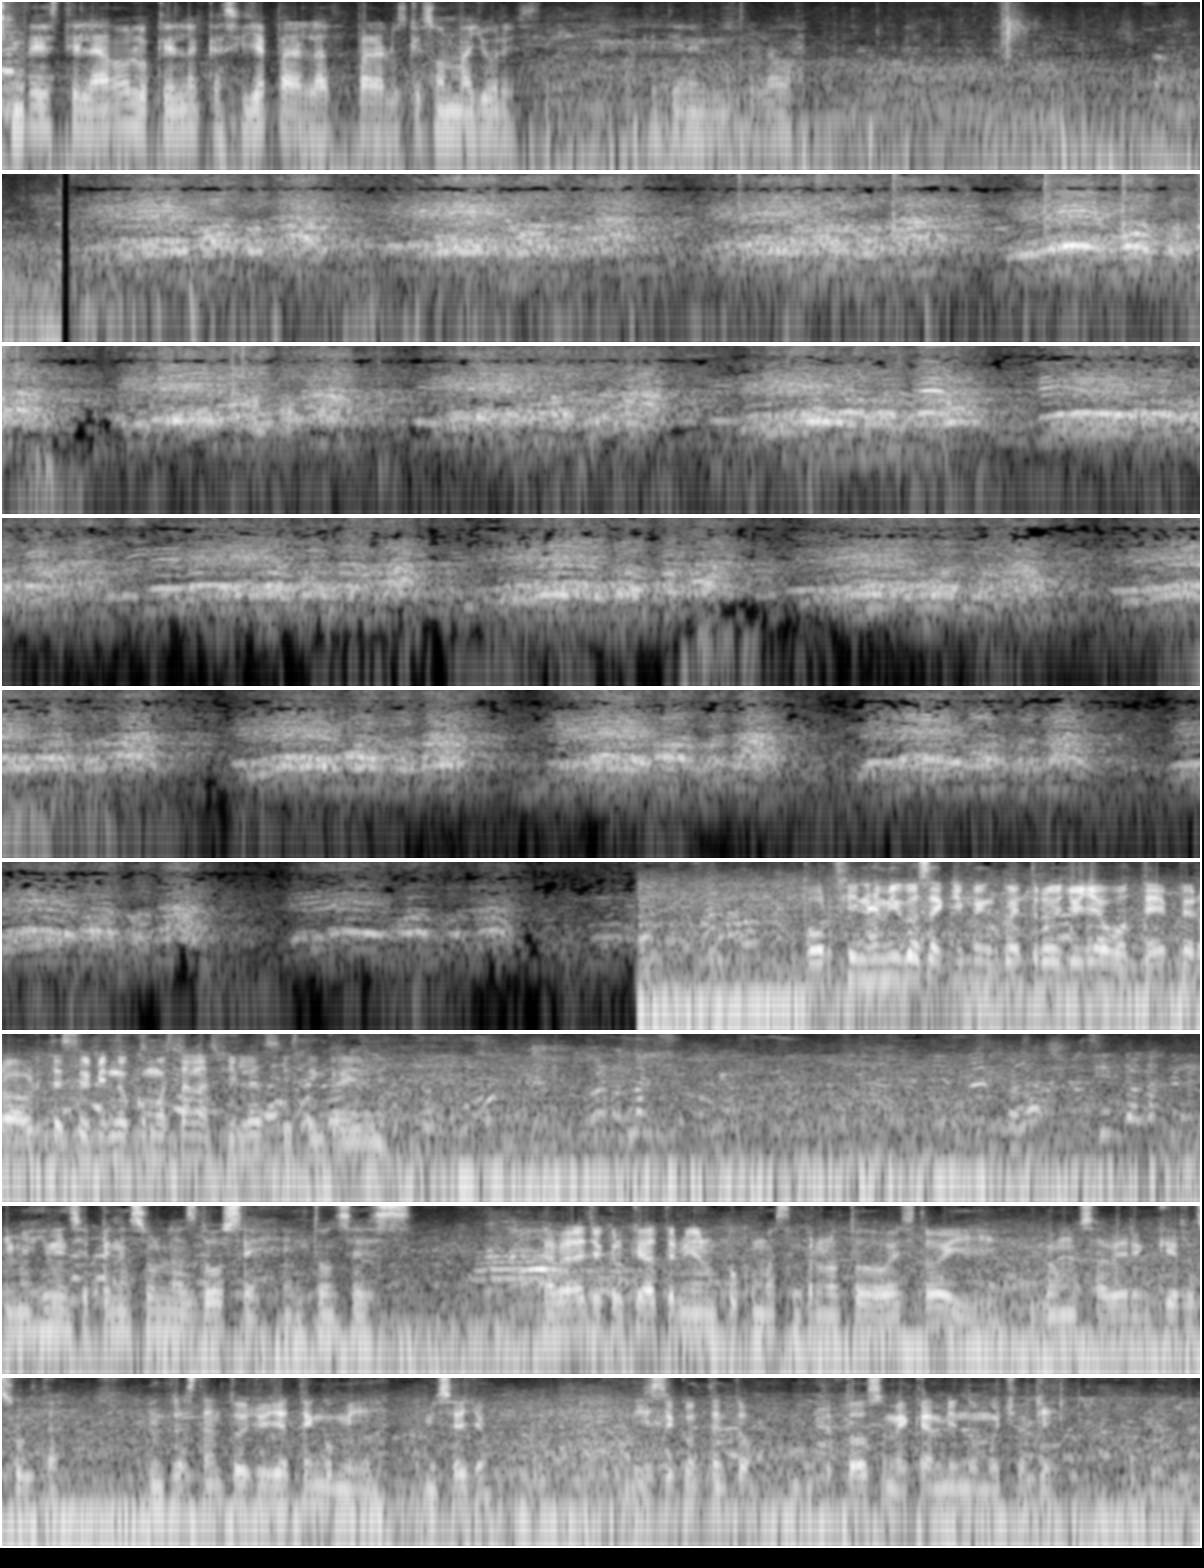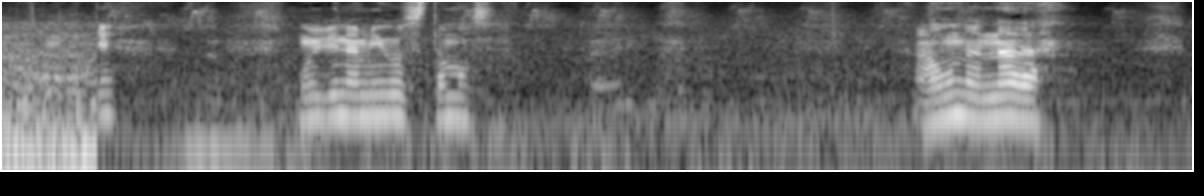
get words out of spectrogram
Aquí de este lado lo que es la casilla para, la- para los que son mayores, que tienen en otro lado. Por fin amigos, aquí me encuentro, yo ya voté, pero ahorita estoy viendo cómo están las filas y está increíble. Imagínense, apenas son las 12, entonces la verdad yo creo que va a terminar un poco más temprano todo esto y, vamos a ver en qué resulta. Mientras tanto yo ya tengo mi, mi sello y estoy contento que todos se me quedan viendo mucho aquí. Muy bien amigos, estamos a una nada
